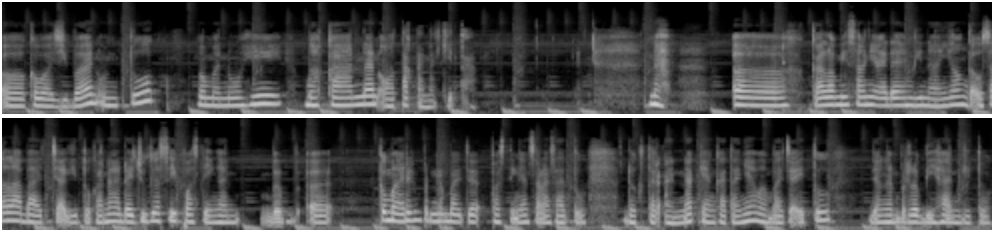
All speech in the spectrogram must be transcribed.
uh, kewajiban untuk memenuhi makanan otak anak kita. Nah, uh, kalau misalnya ada yang denial, nggak usahlah baca gitu, karena ada juga sih postingan uh, kemarin pernah baca postingan salah satu dokter anak yang katanya membaca itu jangan berlebihan gitu.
